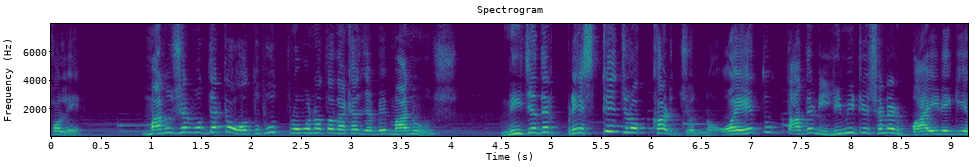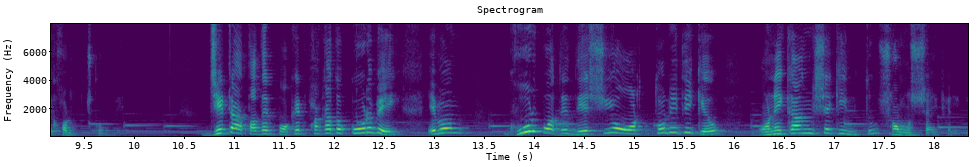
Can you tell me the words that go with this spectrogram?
ফলে মানুষের মধ্যে একটা অদ্ভুত প্রবণতা দেখা যাবে। মানুষ নিজেদের প্রেস্টিজ রক্ষার জন্য অহেতুক তাদের লিমিটেশনের বাইরে গিয়ে খরচ করবে। যেটা তাদের পকেট ফাঁকা তো করবেই এবং ঘুরপথে দেশীয় অর্থনীতিকেও অনেকাংশে কিন্তু সমস্যায় ফেলবে।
